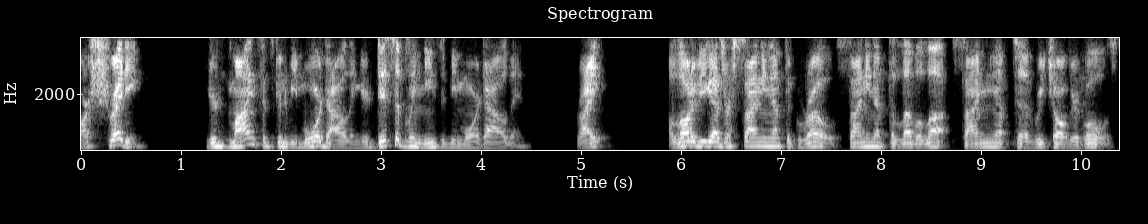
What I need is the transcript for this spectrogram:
are shredding. Your mindset's gonna be more dialed in. Your discipline needs to be more dialed in, right? A lot of you guys are signing up to grow, signing up to level up, signing up to reach all of your goals.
